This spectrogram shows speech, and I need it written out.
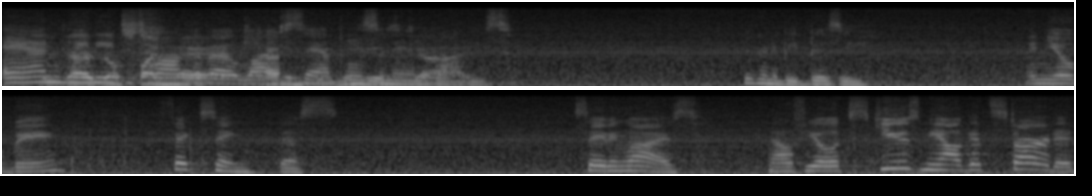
And We we need to talk about live samples and Benitez guy. antibodies. You're gonna be busy. And you'll be? Fixing this. Saving lives. Now if you'll excuse me, I'll get started.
